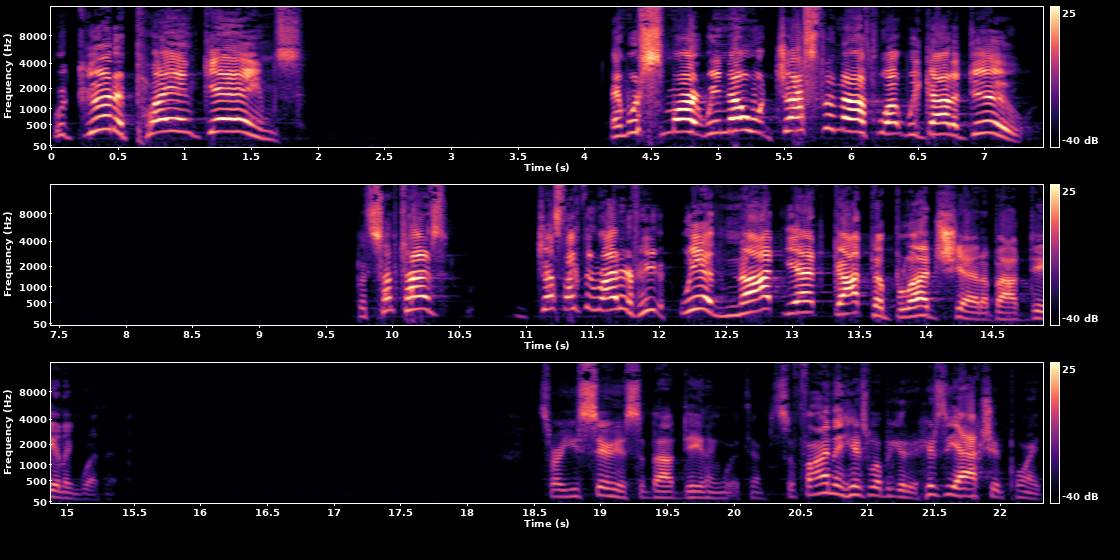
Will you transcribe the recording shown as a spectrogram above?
We're good at playing games. And we're smart. We know just enough what we got to do. But sometimes just like the writer of Hebrews, we have not yet got the bloodshed about dealing with it. So are you serious about dealing with them? So finally, here's what we're gonna do. Here's the action point.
